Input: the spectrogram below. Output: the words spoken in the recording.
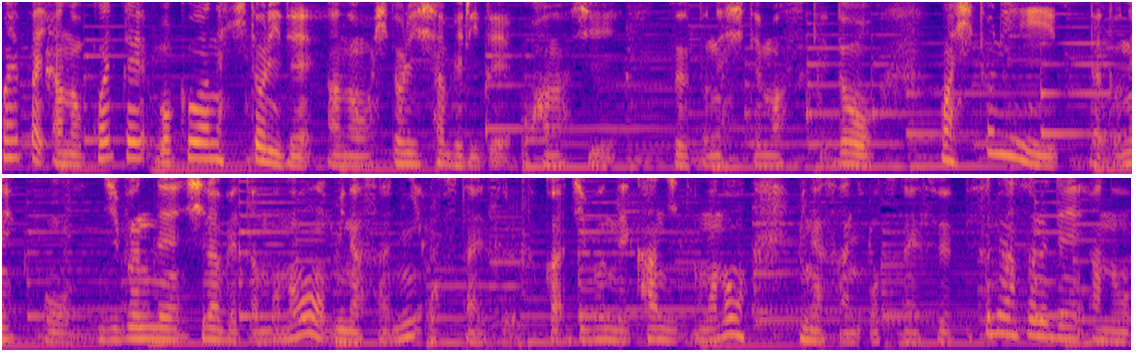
まあ、やっぱりあのこうやって僕はね一人であの一人喋りでお話ずっとねしてますけど、まあ、一人だとねこう自分で調べたものを皆さんにお伝えするとか自分で感じたものを皆さんにお伝えするってそれはそれであの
